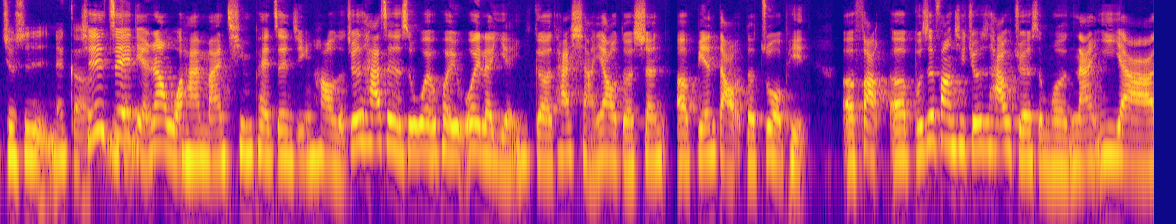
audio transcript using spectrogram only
就是那个。其实这一点让我还蛮钦佩郑敬浩的，就是他真的是为会为了演一个他想要的生呃编导的作品。而放呃不是放弃，就是他会觉得什么男一啊、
